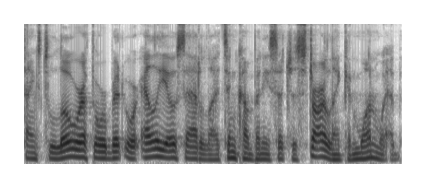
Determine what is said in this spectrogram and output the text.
thanks to low Earth orbit or LEO satellites and companies such as Starlink and OneWeb.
